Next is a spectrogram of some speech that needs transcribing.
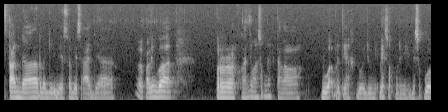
standar lagi biasa-biasa aja. Uh, paling gua per nanti masuk nih tanggal 2 berarti ya 2 Juni. Besok berarti besok gue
